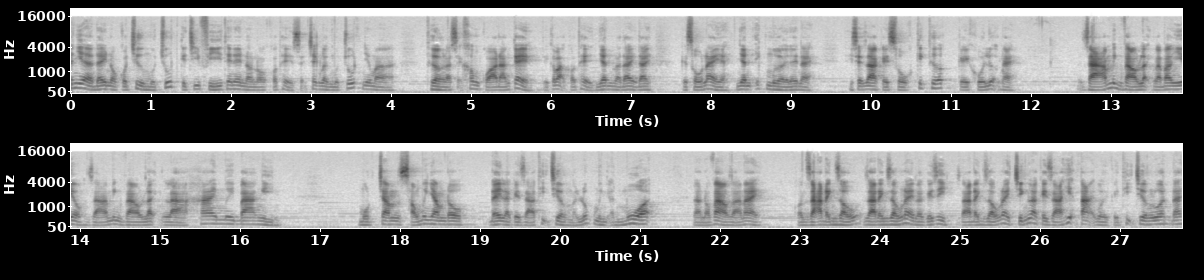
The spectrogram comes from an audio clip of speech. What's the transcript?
tất nhiên ở đây nó có trừ một chút cái chi phí thế nên là nó có thể sẽ chênh lệch một chút nhưng mà thường là sẽ không quá đáng kể. Thì các bạn có thể nhân vào đây đây cái số này, này nhân x10 đây này thì sẽ ra cái số kích thước cái khối lượng này. Giá mình vào lệnh là bao nhiêu? Giá mình vào lệnh là 23.165 đô. Đây là cái giá thị trường mà lúc mình ấn mua ấy, là nó vào giá này. Còn giá đánh dấu giá đánh dấu này là cái gì? Giá đánh dấu này chính là cái giá hiện tại của cái thị trường luôn. Đây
